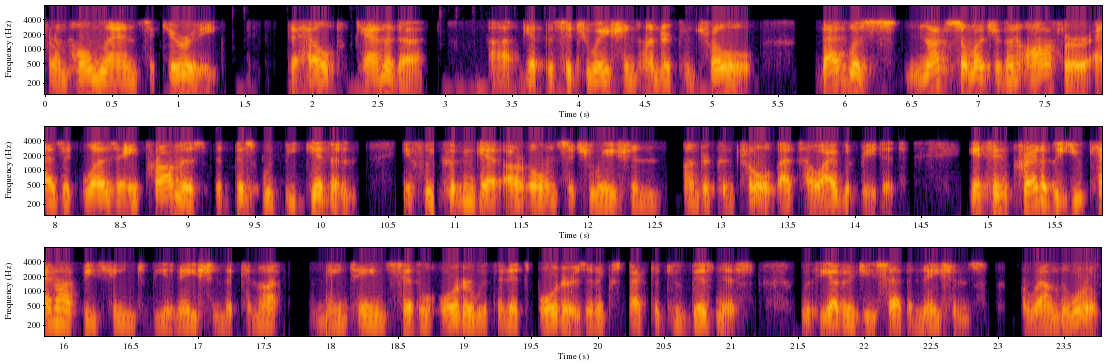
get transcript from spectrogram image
from Homeland Security to help Canada uh, get the situation under control. That was not so much of an offer as it was a promise that this would be given if we couldn't get our own situation under control. That's how I would read it. It's incredibly, you cannot be seen to be a nation that cannot maintain civil order within its borders and expect to do business with the other G7 nations around the world.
